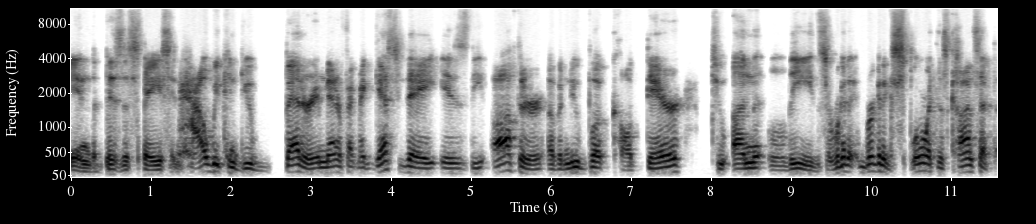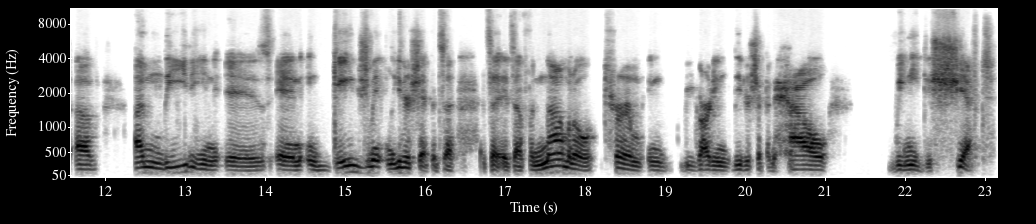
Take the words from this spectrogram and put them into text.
in the business space and how we can do better. And matter of fact, my guest today is the author of a new book called Dare to Unlead. So we're gonna we're gonna explore what this concept of unleading is and engagement leadership. It's a it's a it's a phenomenal term in regarding leadership and how we need to shift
